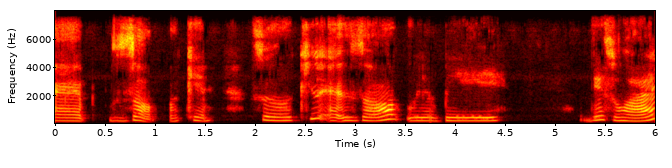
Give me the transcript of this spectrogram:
absorb. Okay. So Q absorb will be this one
